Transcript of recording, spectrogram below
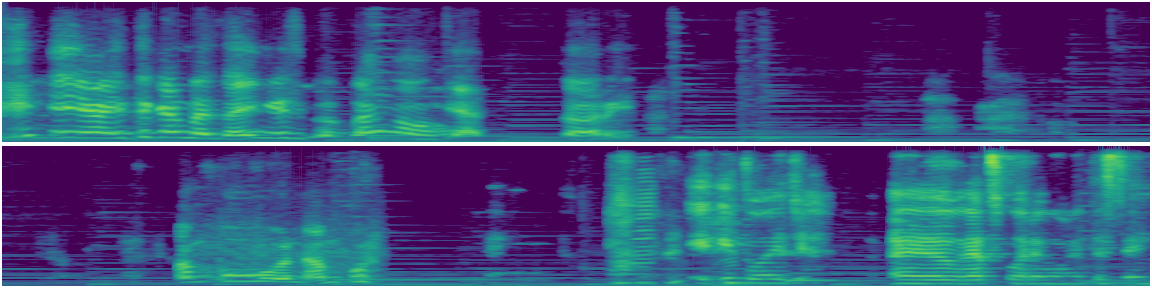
Iya itu kan bahasa Inggris gue bengong ya, sorry. Ampun, ampun. Itu aja. Uh, that's what I wanted to say.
